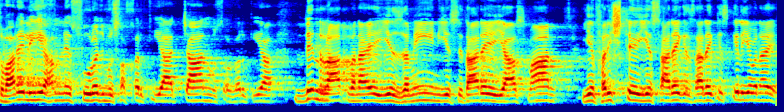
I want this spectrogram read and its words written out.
تمہارے لیے ہم نے سورج مسخر کیا، چاند مسخر کیا، دن رات بنائے، یہ زمین، یہ ستارے، یہ آسمان، یہ فرشتے، یہ سارے کے سارے کس کے لیے بنائے؟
